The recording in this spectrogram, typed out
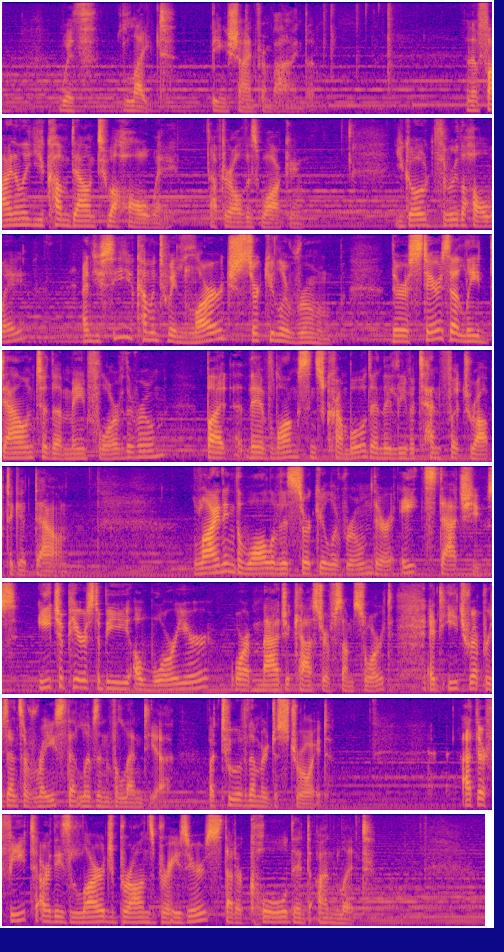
with light being shined from behind them. And then finally, you come down to a hallway after all this walking. You go through the hallway, and you see you come into a large circular room. There are stairs that lead down to the main floor of the room, but they have long since crumbled and they leave a 10 foot drop to get down. Lining the wall of this circular room, there are eight statues. Each appears to be a warrior or a magic caster of some sort, and each represents a race that lives in Valentia, but two of them are destroyed. At their feet are these large bronze braziers that are cold and unlit.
